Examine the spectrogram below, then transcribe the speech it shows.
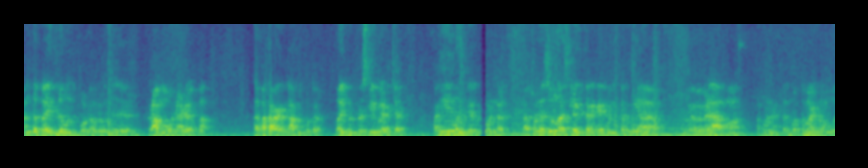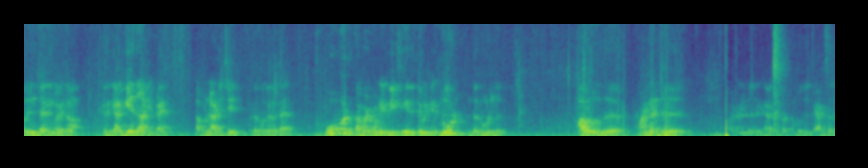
அந்த பைபிளை வந்து போட்டவர் வந்து ராம்மோகன் அழகப்பா பத்தாயிரம் காப்பி போட்டார். பைபிள் ப்ரெஸ்லேயே போய் அடிச்சார். அதே மாதிரி பேப்பர் பண்ணார் நான் சொன்னேன் சிவகாசியில் எடுத்தாருங்க கொஞ்சம் கம்மியாக விலை ஆகும்? அப்படின்னு அது மொத்தமாகிடும் ஒரு இன்ச்சு அதிகமாகிடும் எனக்கு அங்கேயே தான் அடிப்பேன். அப்படின்னு அடித்து அந்த புத்தகத்தை ஒவ்வொரு தமிழனுடைய வீட்லையும் இருக்க வேண்டிய நூல் இந்த நூல்கள் அவர் வந்து பன்னெண்டு பன்னெண்டு ரெண்டாயிரத்தி பத்தொம்போது கேன்சர்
